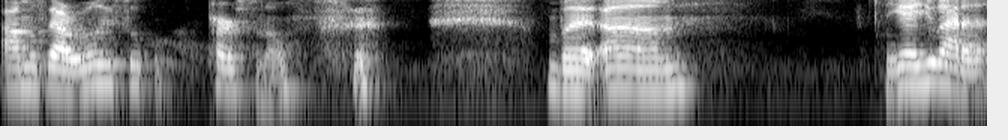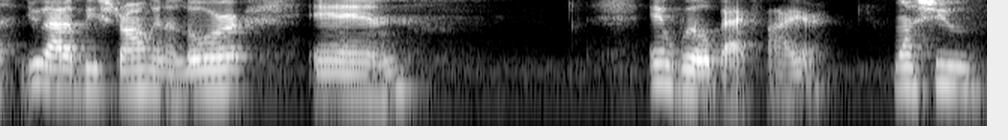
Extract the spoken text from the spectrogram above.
I almost got really super personal. but um yeah, you gotta you gotta be strong in the Lord and it will backfire. Once you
